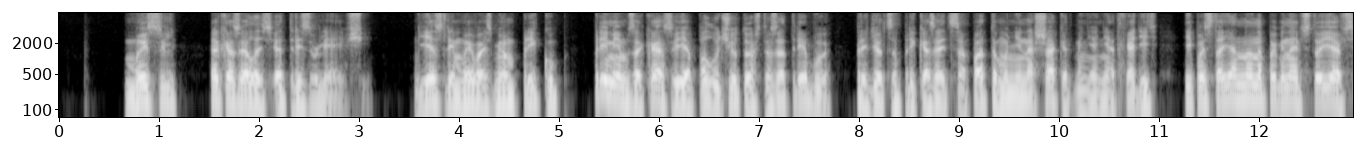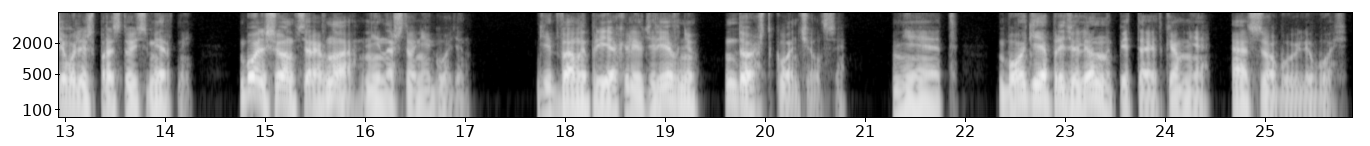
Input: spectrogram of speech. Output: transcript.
Мысль оказалась отрезвляющей. Если мы возьмем прикуп, примем заказ, и я получу то, что затребую, придется приказать Сапатому ни на шаг от меня не отходить и постоянно напоминать, что я всего лишь простой смертный. Больше он все равно ни на что не годен. Едва мы приехали в деревню, дождь кончился. Нет, боги определенно питают ко мне особую любовь.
